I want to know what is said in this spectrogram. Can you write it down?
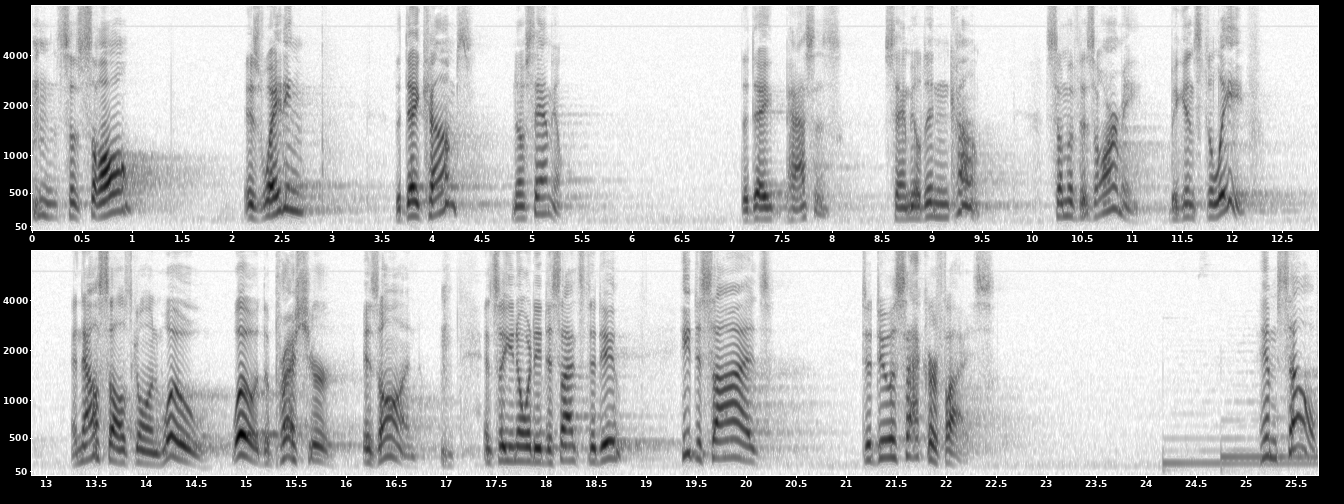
so Saul is waiting. The day comes, no Samuel. The day passes, Samuel didn't come. Some of his army begins to leave. And now Saul's going, Whoa, whoa, the pressure is on. And so you know what he decides to do? He decides to do a sacrifice. Himself.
